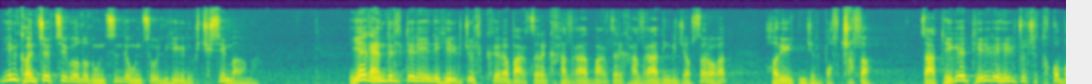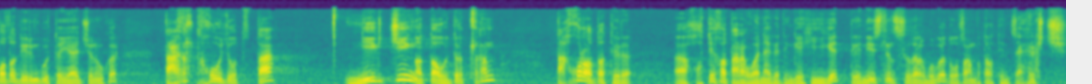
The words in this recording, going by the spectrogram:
Энэ концепцийг бол үндсэндээ үндсэн хуулийг хийгээд өчгсөн юм байна. Яг амьдрал дээр энийг хэрэгжүүлэхээр баг зэрэг халгаад баг зэрэг халгаад ингэж явсаар байгаад 20 хэдэн жил болчихлоо. За тэгээд тэрийг хэрэгжүүлж чадахгүй болоод ирэнгүүтээ яаж яах вэ гэхээр дагалдах хуулиудаа нэгжийн одоо удирдлага нь давхар одоо тэр хотынхоо дарга байна гэдээ ингээ хийгээд тэгээ нийслэлийн засаг дарга бөгөөд Улаанбаатар хотын захирагч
